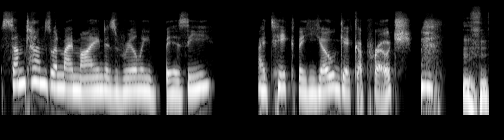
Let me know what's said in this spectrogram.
sometimes when my mind is really busy, I take the yogic approach. and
